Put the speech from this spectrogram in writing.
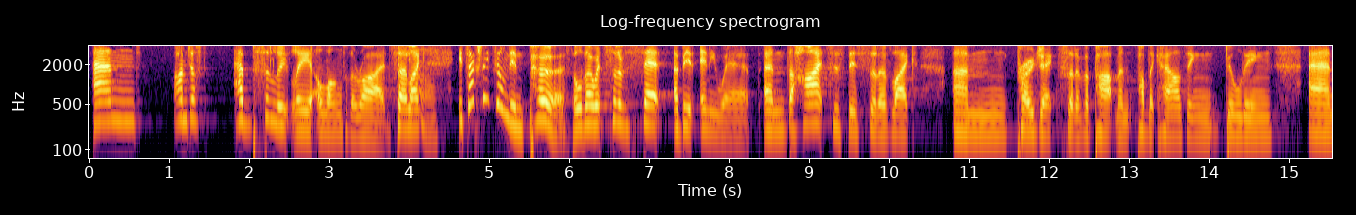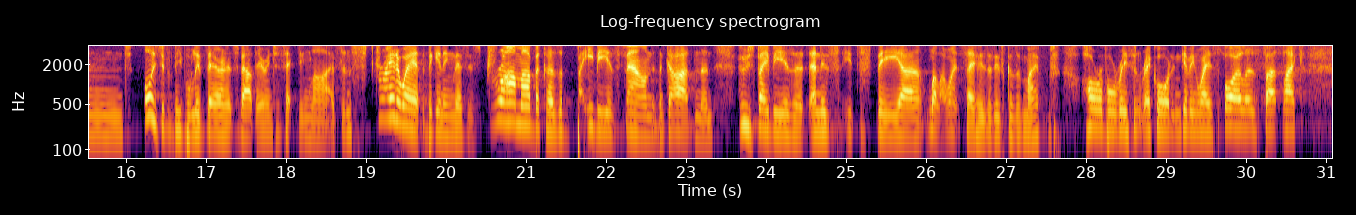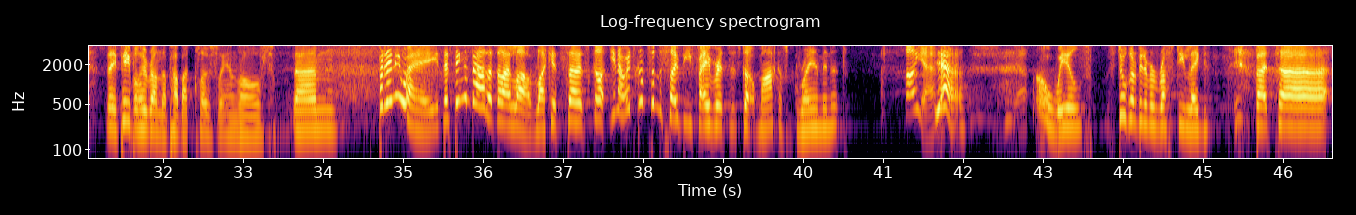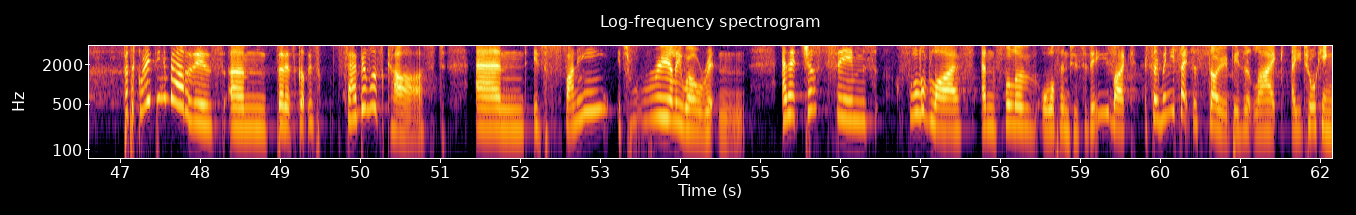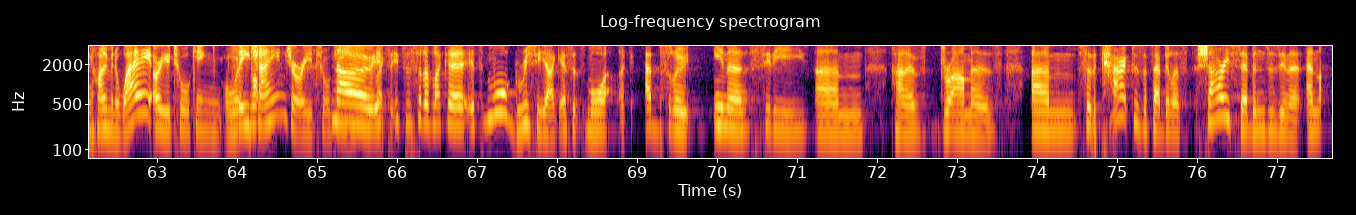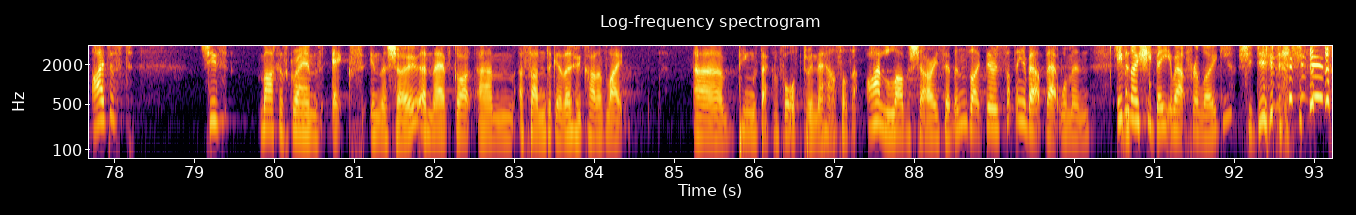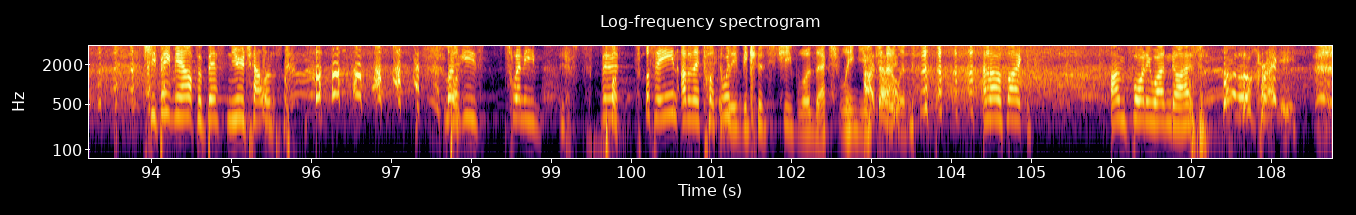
And I'm just absolutely along for the ride. So, like, it's actually filmed in Perth, although it's sort of set a bit anywhere. And The Heights is this sort of like um, project, sort of apartment, public housing building. And all these different people live there, and it's about their intersecting lives. And straight away at the beginning, there's this drama because a baby is found in the garden, and whose baby is it? And it's, it's the, uh, well, I won't say whose it is because of my horrible recent record in giving away spoilers, but like the people who run the pub are closely involved. Um, but anyway, the thing about it that I love, like it's so it's got you know it's got some soapy favourites. It's got Marcus Graham in it. Oh yeah. Yeah. Oh, wheels. Still got a bit of a rusty leg. But, uh, but the great thing about it is um, that it's got this fabulous cast and it's funny. It's really well written. And it just seems full of life and full of authenticity. Like, So when you say it's a soap, is it like are you talking home and away, or are you talking Oh, sea not- change, or are you talking? No, like- it's it's a sort of like a it's more gritty, I guess. It's more like absolute inner city um, kind of dramas. Um, so the characters are fabulous. Shari Sebbens is in it, and I just she's Marcus Graham's ex in the show, and they've got um, a son together who kind of like uh, pings back and forth between their households. I love Shari Sebbens. Like there is something about that woman. Even a- though she beat you out for a logie. she did. she did. She beat me out for best new talent. Logie's 2013. I don't know. Possibly was, because she was actually new talent. and I was like, I'm 41, guys. I'm a little craggy.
